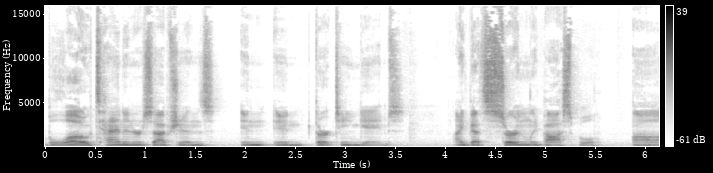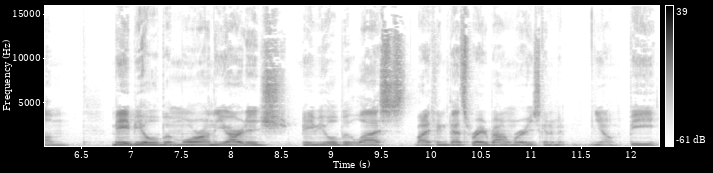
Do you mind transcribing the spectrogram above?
below 10 interceptions in, in 13 games. I think that's certainly possible. Um, maybe a little bit more on the yardage, maybe a little bit less, but I think that's right around where he's going to, you know, be.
